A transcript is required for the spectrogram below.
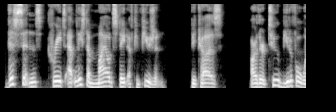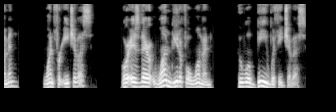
This sentence creates at least a mild state of confusion because are there two beautiful women, one for each of us? Or is there one beautiful woman who will be with each of us?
